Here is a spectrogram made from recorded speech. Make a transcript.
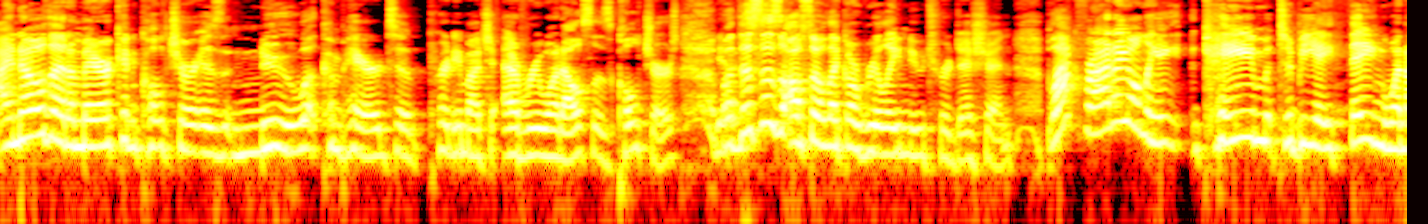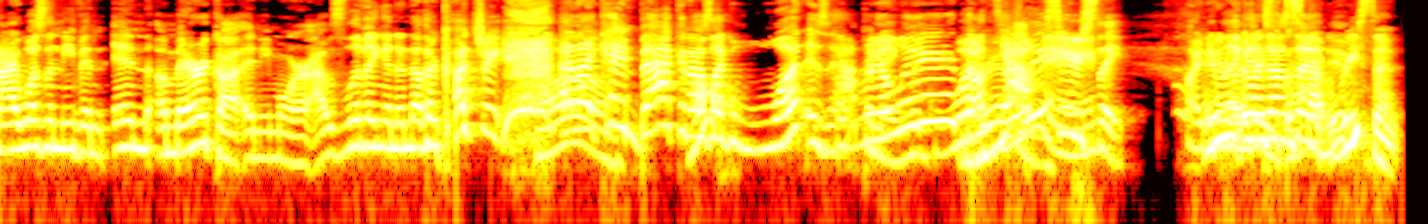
I know that American culture is new compared to pretty much everyone else's cultures, but this is also like a really new tradition. Black Friday only came to be a thing when I wasn't even in America anymore. I was living in another country, and I Oh. came back, and I was oh. like, "What is happening? Really? Like, what? That's Yeah, seriously." I I didn't like, it realize it was that doesn't- recent.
